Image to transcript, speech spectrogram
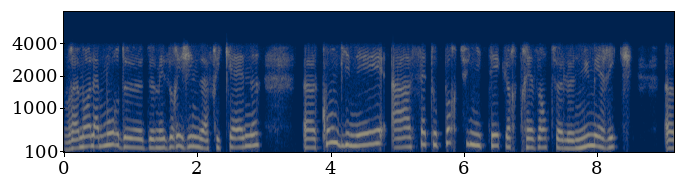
vraiment l'amour de, de, mes origines africaines, euh, combiné à cette opportunité que représente le numérique euh,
